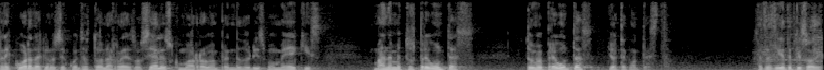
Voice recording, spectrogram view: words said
Recuerda que nos encuentras en todas las redes sociales como arroba emprendedurismo MX. Mándame tus preguntas. Tú me preguntas, yo te contesto. Hasta el siguiente episodio.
